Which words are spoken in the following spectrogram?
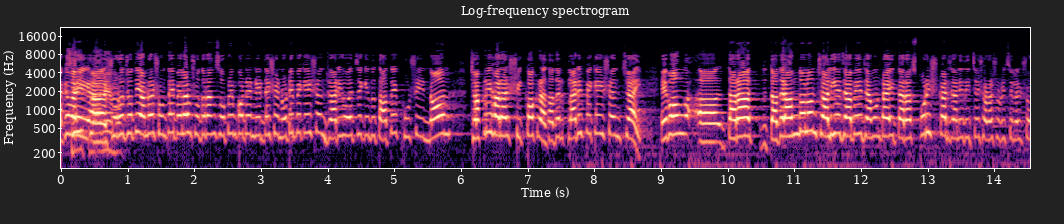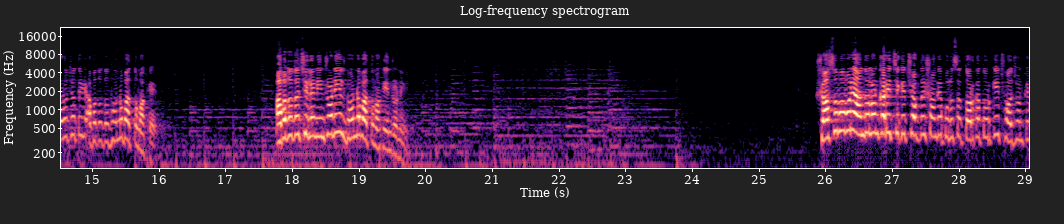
একেবারে সেই plan এর সৌরজ্যোতি আমরা শুনতে পেলাম সুতরাং সুপ্রিম কোর্টের নির্দেশে নোটিফিকেশন জারি হয়েছে কিন্তু তাতে খুশি নন চাকরিহারার শিক্ষকরা তাদের ক্লারিফিকেশন চাই। এবং তারা তাদের আন্দোলন চালিয়ে যাবে যেমনটাই তারা পরিষ্কার জানিয়ে দিচ্ছে সরাসরি ছিলেন সৌরজ্যোতি আপাতত ধন্যবাদ তোমাকে। আপাতত ছিলেন ইন্দ্রনীল ধন্যবাদ তোমাকে ইন্দ্রনীল। স্বাস্থ্য ভবনে আন্দোলনকারী চিকিৎসকদের সঙ্গে পুলিশের তর্কাতর্কি। ছজনকে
